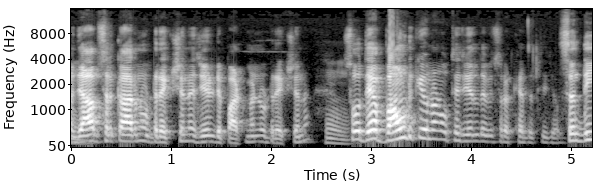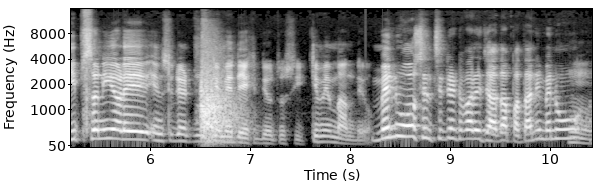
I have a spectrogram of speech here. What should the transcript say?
ਪੰਜਾਬ ਸਰਕਾਰ ਨੂੰ ਡਾਇਰੈਕਸ਼ਨ ਹੈ ਜੇਲ੍ਹ ਡਿਪਾਰਟਮੈਂਟ ਨੂੰ ਡਾਇਰੈਕਸ਼ਨ ਹੈ। ਸੋ ਦੇ ਆਰ ਬਾਉਂਡ ਕਿ ਉਹਨਾਂ ਨੂੰ ਉੱਥੇ ਜੇਲ੍ਹ ਦੇ ਵਿੱਚ ਸੁਰੱਖਿਆ ਦਿੱਤੀ ਜਾਵੇ। ਸੰਦੀਪ ਸਨੀ ਵਾਲੇ ਇਨਸੀਡੈਂਟ ਨੂੰ ਕਿਵੇਂ ਦੇਖਦੇ ਹੋ ਤੁਸੀਂ? ਕਿਵੇਂ ਮੰਨਦੇ ਹੋ? ਮੈਨੂੰ ਉਸ ਇਨਸੀਡੈਂਟ ਬਾਰੇ ਜ਼ਿਆਦਾ ਪਤਾ ਨਹੀਂ। ਮੈਨੂੰ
